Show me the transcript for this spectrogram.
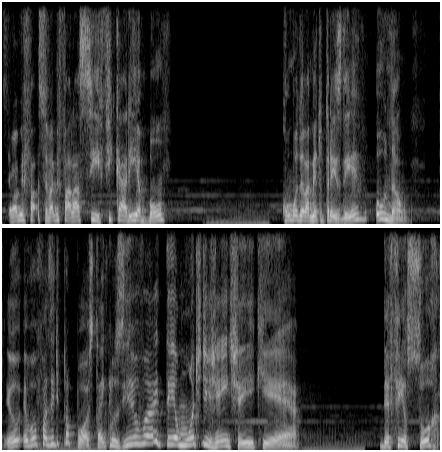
Você vai, me você vai me falar se ficaria bom com modelamento 3D ou não. Eu, eu vou fazer de propósito, tá? Inclusive, vai ter um monte de gente aí que é defensor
